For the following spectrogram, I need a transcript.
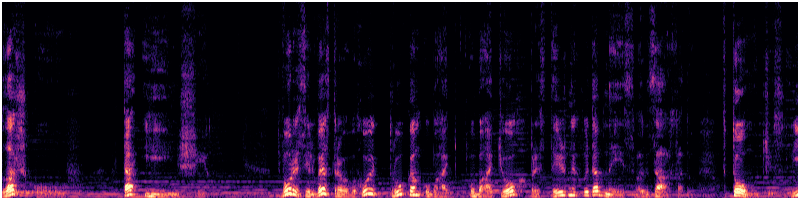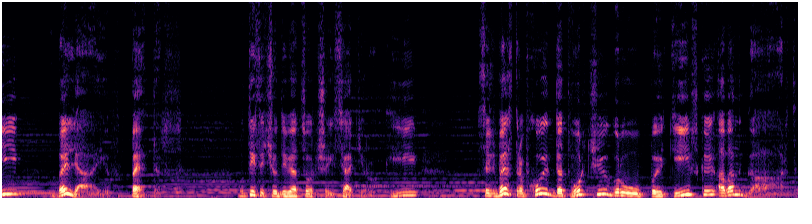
Блашков та інші. Твори Сильвестрова виходять друком у, багать... у багатьох престижних видавництвах Заходу, в тому числі Беляєв Петерс. У 1960-ті роки Сильвестра входить до творчої групи Київський авангард,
